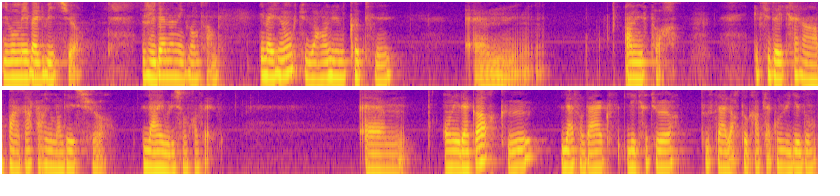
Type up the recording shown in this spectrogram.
ils vont m'évaluer sur? Je donne un exemple simple. Imaginons que tu dois rendre une copie euh, en histoire et que tu dois écrire un paragraphe argumenté sur la Révolution française. Euh, on est d'accord que la syntaxe, l'écriture, tout ça, l'orthographe, la conjugaison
